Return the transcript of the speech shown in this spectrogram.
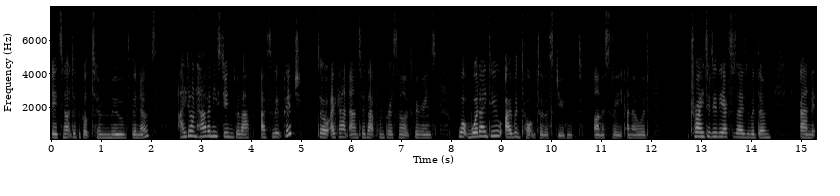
It's not difficult to move the notes. I don't have any students with af- absolute pitch, so I can't answer that from personal experience. What would I do? I would talk to the student, honestly, and I would try to do the exercise with them and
